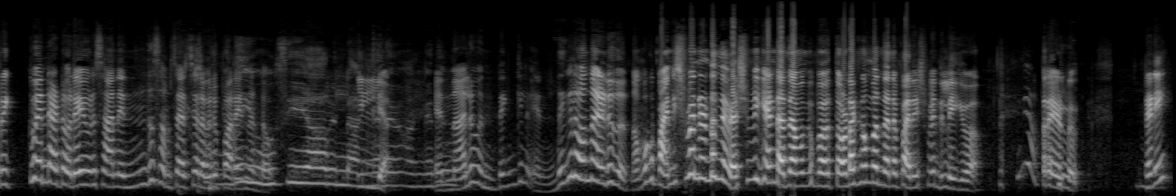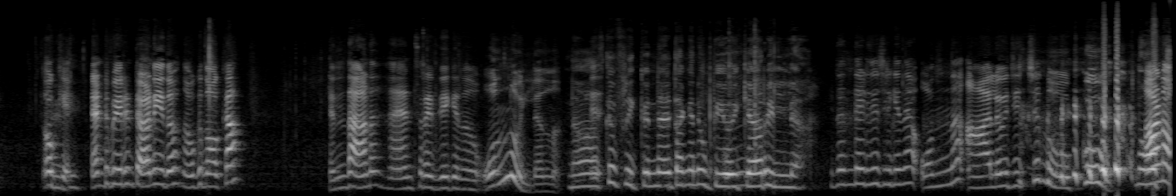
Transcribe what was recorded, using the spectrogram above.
ഫ്രീക്വന്റ് ആയിട്ട് ഒരേ ഒരു സാധനം എന്ത് സംസാരിച്ചാലും അവർ പറയുന്നുണ്ടോ? ഇല്ല. എന്നാലും എന്തെങ്കിലും എന്തെങ്കിലും ഒന്ന് എഴുത്. നമുക്ക് പനിഷ്മെന്റ് ഉണ്ടെന്ന് വിഷമിക്കേണ്ട. നമുക്ക് തുടങ്ങുമ്പോൾ തന്നെ പനിഷ്മെന്റിലേക്ക് പോവാം. അത്രേ ഉള്ളൂ. റെഡി ഓക്കെ രണ്ടുപേരും ടേൺ ചെയ്തോ? നമുക്ക് നോക്കാം. എന്താണ് ആൻസർ എഴുതിയിരിക്കുന്നത് ഒന്നുമില്ലെന്ന്. ഫ്രീക്വന്റ് ആയിട്ട് അങ്ങനെ ഉപയോഗിക്കാറില്ല. ഇതെന്താ എഴുതി വെച്ചിരിക്കുന്നത്? ഒന്ന് ആലോചിച്ച് നോക്കൂ. ആണോ?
